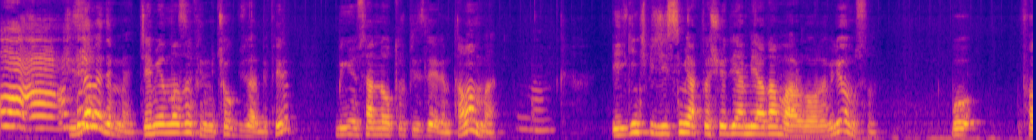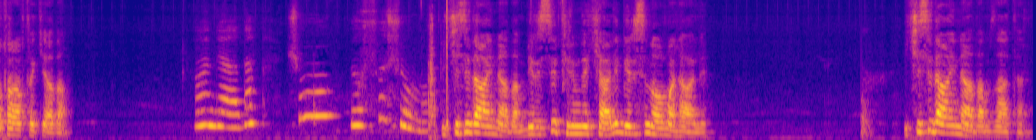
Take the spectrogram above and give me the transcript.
Ee, İzlemedin mi? Cem Yılmaz'ın filmi çok güzel bir film. Bir gün seninle oturup izleyelim tamam mı? tamam. İlginç bir cisim yaklaşıyor diyen bir adam vardı orada biliyor musun? Bu fotoğraftaki adam. Hangi adam? Şu mu yoksa şu mu? İkisi de aynı adam. Birisi filmdeki hali, birisi normal hali. İkisi de aynı adam zaten.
